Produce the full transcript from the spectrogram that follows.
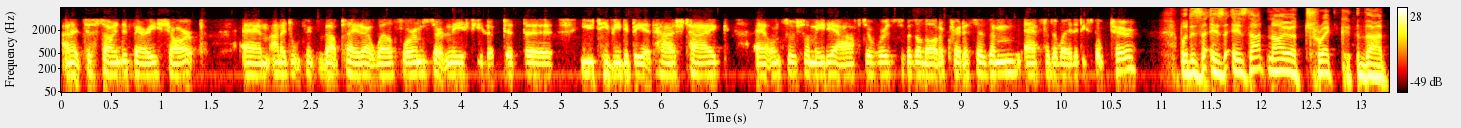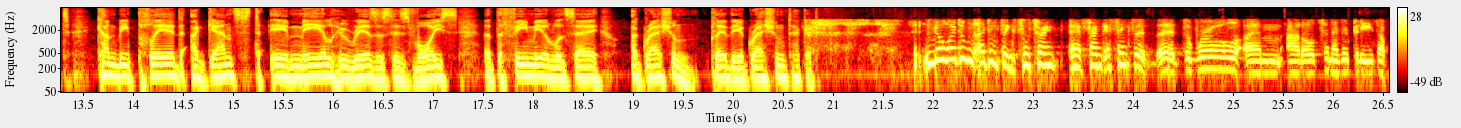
and it just sounded very sharp. Um, and I don't think that that played out well for him. Certainly, if you looked at the UTV debate hashtag uh, on social media afterwards, there was a lot of criticism uh, for the way that he spoke to her. But is, is is that now a trick that can be played against a male who raises his voice? That the female will say aggression, play the aggression ticket. No, I don't. I don't think so, Frank. Uh, Frank I think that uh, the, we're all um, adults and everybody's up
